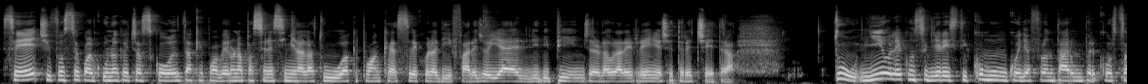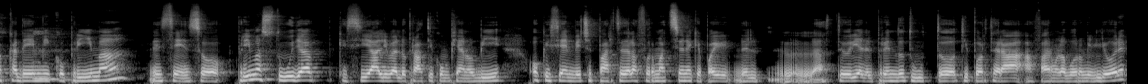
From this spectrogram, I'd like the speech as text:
se ci fosse qualcuno che ci ascolta che può avere una passione simile alla tua, che può anche essere quella di fare gioielli, dipingere, lavorare il regno, eccetera, eccetera, tu gli o le consiglieresti comunque di affrontare un percorso accademico prima? Nel senso, prima studia che sia a livello pratico un piano B o che sia invece parte della formazione che poi del, la teoria del prendo tutto ti porterà a fare un lavoro migliore,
